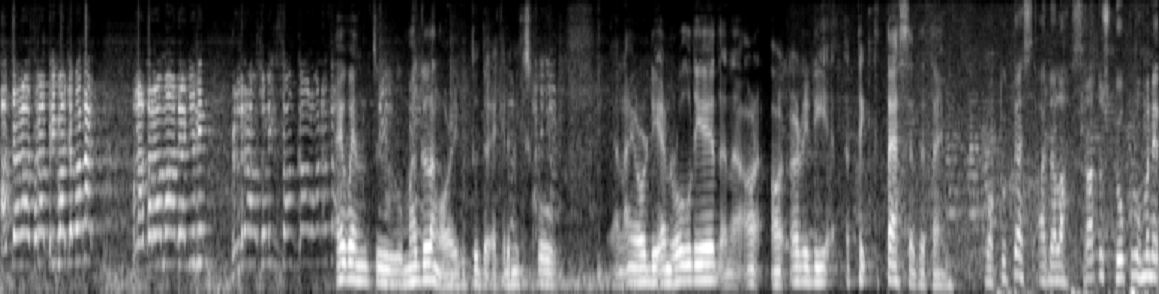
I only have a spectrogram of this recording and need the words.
acara serah terima jabatan penata nama dan unit genderang suling sangkal i went to magelang already to the academic school and i already enrolled it and i al- al- already take the test at that time Waktu tes adalah 120 menit.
